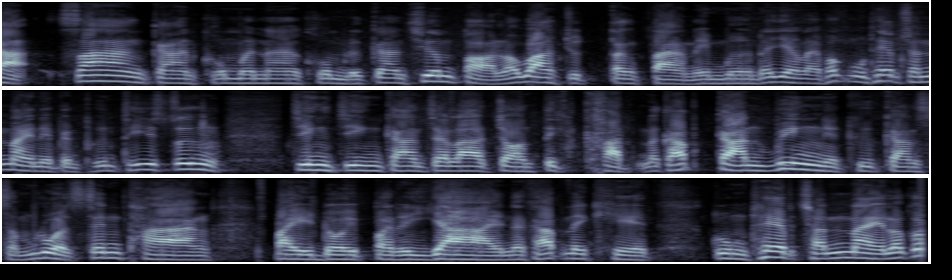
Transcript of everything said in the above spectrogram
จะสร้างการคมนาคมหรือการเชื่อมต่อระหว่างจุดต่างๆ ในเมืองได้อย่างไรเพราะกรุงเทพชั้นในเนี่ยเป็นพื้นที่ ซึ่งจริง ๆ การจราจรติดขัดนะครับการวิ่งเนี่ยคือการสำรวจเส้นทางไปโดยปริยายนะครับในเขตกรุงเทพชั้นใน แล้วก็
